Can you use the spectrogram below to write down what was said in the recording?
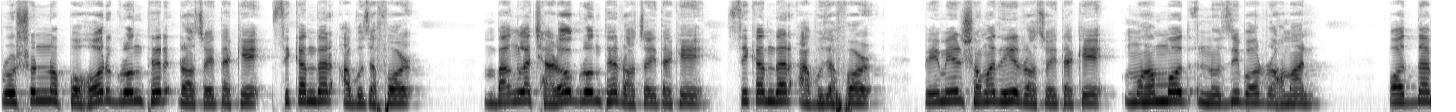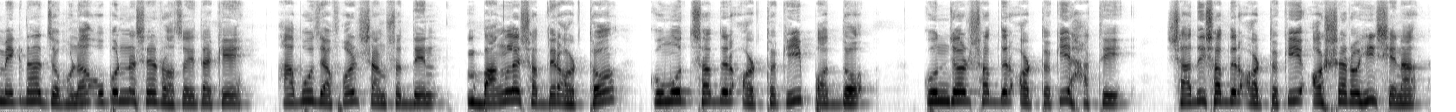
প্রসন্ন প্রহর গ্রন্থের রচয়িতাকে সিকান্দার আবু জাফর। বাংলা ছাড়ো গ্রন্থের রচয়িতাকে সিকান্দার আবু জাফর। প্রেমের সমাধির রচয়িতাকে মোহাম্মদ নজিবর রহমান। পদ্মা মেঘনা যমুনা উপন্যাসের রচয়িতাকে আবু জাফর শামসুদ্দিন। বাংলা শব্দের অর্থ কুমুদ শব্দের অর্থ কি পদ্ম? কুঞ্জর শব্দের অর্থ কি হাতি? সাদি শব্দের অর্থ কি অশ্বারোহী সেনা?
